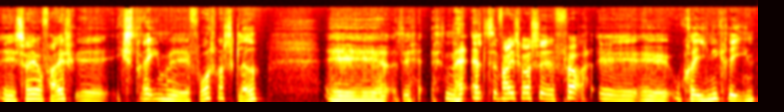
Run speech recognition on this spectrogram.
øh, så er jeg jo faktisk øh, ekstrem øh, forsvarsglad. Øh, det, sådan, altid faktisk også øh, før øh, øh, Ukrainekrigen.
